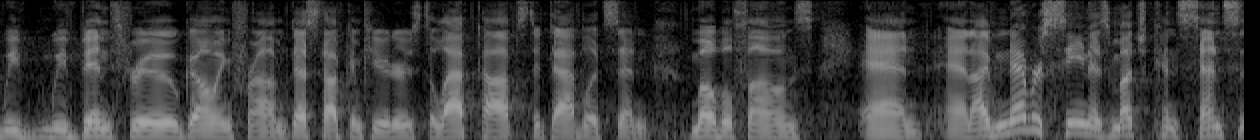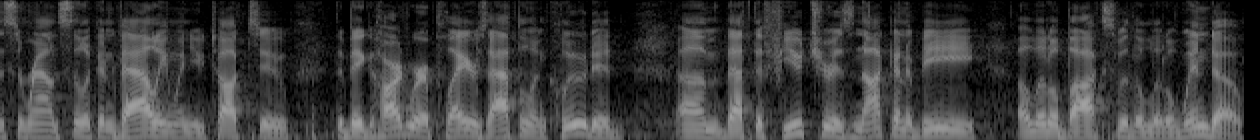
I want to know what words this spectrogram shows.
we've, we've been through going from desktop computers to laptops to tablets and mobile phones. And, and I've never seen as much consensus around Silicon Valley when you talk to the big hardware players, Apple included, um, that the future is not going to be a little box with a little window.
